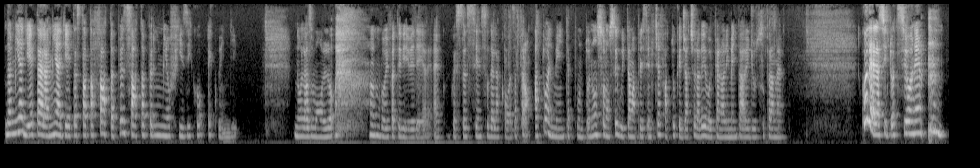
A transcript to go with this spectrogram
la mia dieta è la mia dieta, è stata fatta e pensata per il mio fisico e quindi non la smollo, voi fatevi vedere, ecco questo è il senso della cosa, però attualmente appunto non sono seguita ma per il semplice fatto che già ce l'avevo il piano alimentare giusto per me. Qual è la situazione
